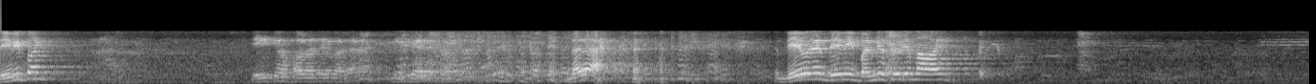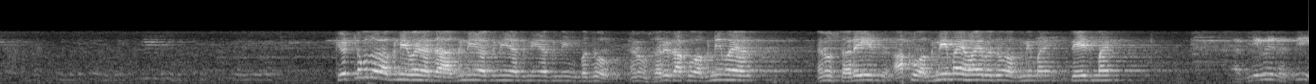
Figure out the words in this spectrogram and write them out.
દેવી પણ? દેવી ક્યાં ફળ જાય બધા દાદા દેવ અને દેવી બંને સૂર્યમાં હોય? અગ્નિમય હતા. અગ્નિ અગ્નિ અગ્નિ અગ્નિ બધો. એનું શરીર આખું અગ્નિમય એનું શરીર આખું અગ્નિમય હોય બધું અગ્નિમય તેજમય. અગ્નિમય નથી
